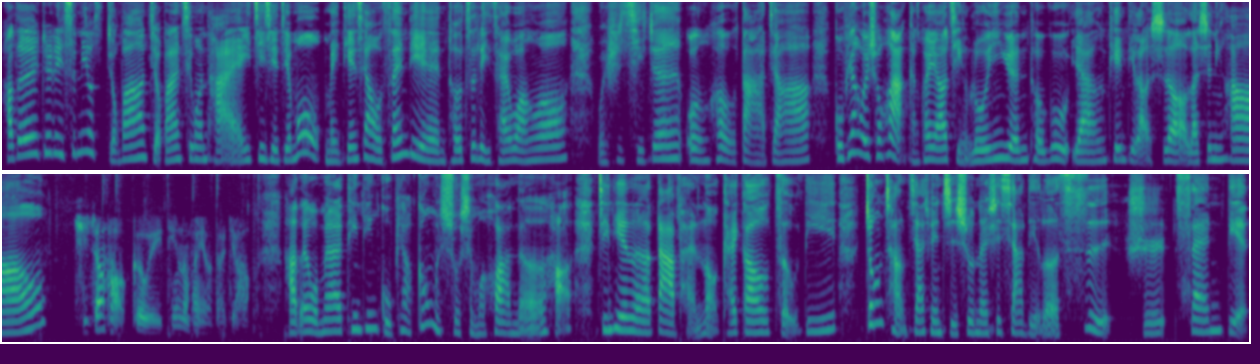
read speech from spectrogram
好的，这里是 News 九八九八新闻台，进行节目，每天下午三点，投资理财网哦，我是奇珍，问候大家。股票会说话，赶快邀请轮源投顾杨天迪老师哦，老师您好。齐真好，各位听众朋友，大家好。好的，我们来听听股票跟我们说什么话呢？好，今天呢，大盘呢开高走低，中场加权指数呢是下跌了四十三点，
